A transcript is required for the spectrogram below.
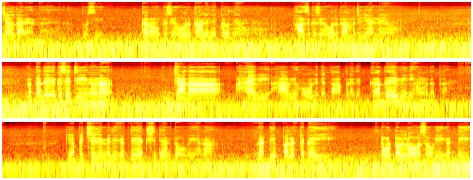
ਚੱਲਦਾ ਰਹਿੰਦਾ ਆ। ਤੁਸੀਂ ਘਰੋਂ ਕਿਸੇ ਹੋਰ ਕੰਮ ਲਈ ਨਿਕਲਦੇ ਹੋ, ਫਸ ਕਿਸੇ ਹੋਰ ਕੰਮ 'ਚ ਜਾਂਦੇ ਹੋ। ਮੈਂ ਕਦੇ ਵੀ ਕਿਸੇ ਚੀਜ਼ ਨੂੰ ਨਾ ਜ਼ਿਆਦਾ ਹੈਵੀ ਹਾਵੀ ਹੋਣ ਨਹੀਂ ਦਿੱਤਾ ਆਪਣੇ ਤੇ। ਕਦੇ ਵੀ ਨਹੀਂ ਹੋਣ ਦਿੱਤਾ। ਕਿ ਆ ਪਿੱਛੇ ਜੇ ਮੇਰੀ ਗੱਡੀ ਐਕਸੀਡੈਂਟ ਹੋ ਗਈ ਹੈ ਨਾ ਗੱਡੀ ਪਲਟ ਗਈ ਟੋਟਲ ਲਾਸ ਹੋ ਗਈ ਗੱਡੀ।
